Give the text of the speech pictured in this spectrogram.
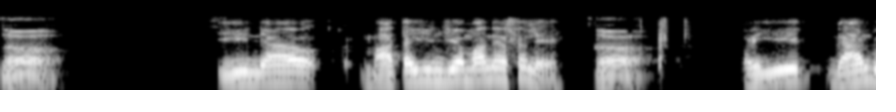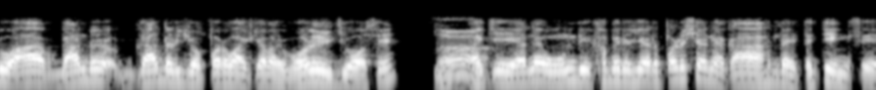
હા. ઈ ન્યા માતાજી જે માને છે ને હા. પણ ઈ ગાંડું આ ગાંડો ગાડરિયો પરવા કહેવાય વળી ગયો છે. બાકી એને ઊંડી ખબર જયારે પડશે ને કે આ હંધાય ટચિંગ છે.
